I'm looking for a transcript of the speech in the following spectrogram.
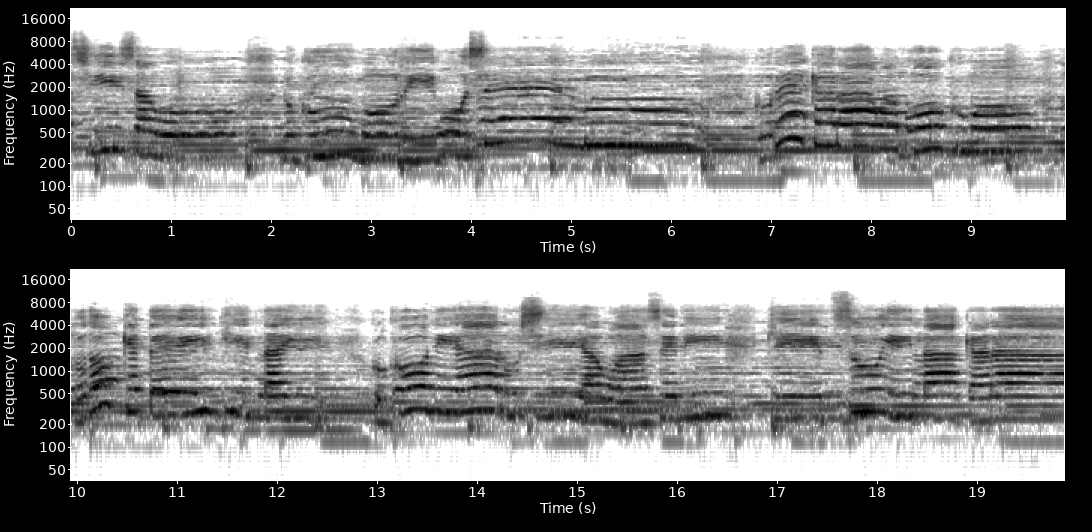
しさをぬくもりも全部これからは僕も届けていきたい。ここにある幸せに気づいたから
